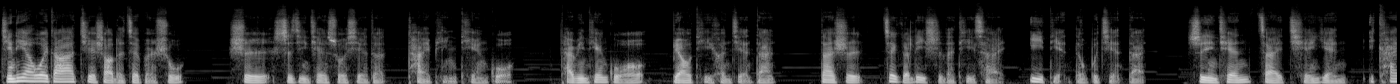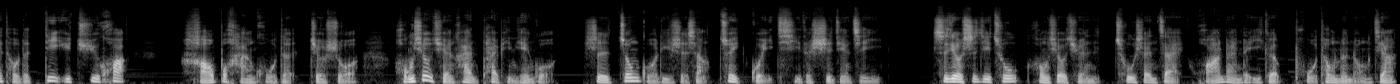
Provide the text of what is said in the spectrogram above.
今天要为大家介绍的这本书是石景谦所写的《太平天国》。《太平天国》标题很简单，但是这个历史的题材一点都不简单。石景谦在前言一开头的第一句话，毫不含糊的就说：“洪秀全和太平天国。”是中国历史上最诡奇的事件之一。十九世纪初，洪秀全出生在华南的一个普通的农家，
